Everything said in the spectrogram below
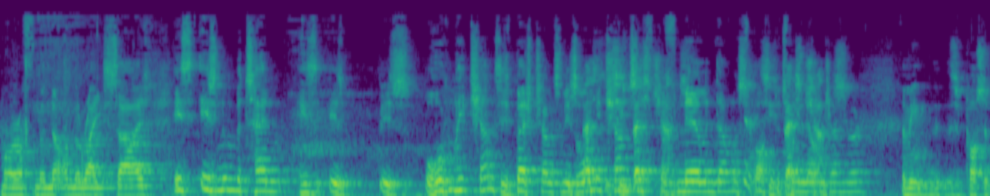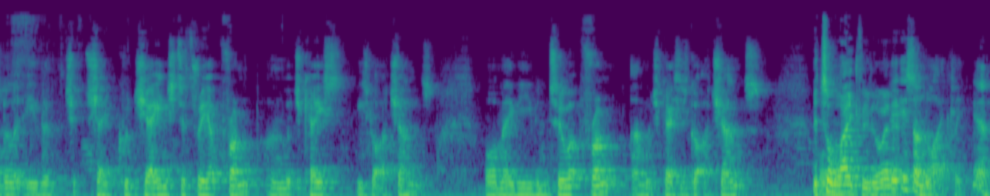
more often than not on the right side. Is is number ten his his his only chance, his best chance, and his, his only best, chance, his of nailing down a spot yeah, between now and January? I mean, there's a possibility that shape could change to three up front, in which case he's got a chance, or maybe even two up front, in which case he's got a chance. It's or, unlikely, though, isn't it? It is unlikely, yeah,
